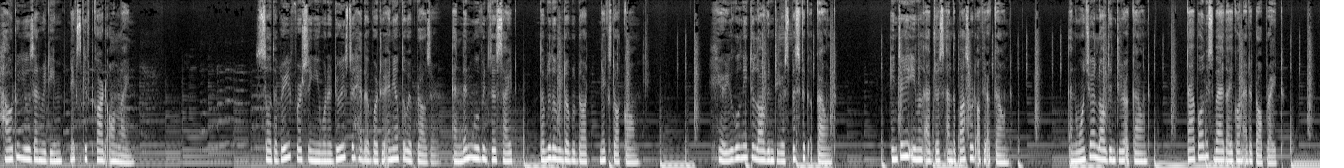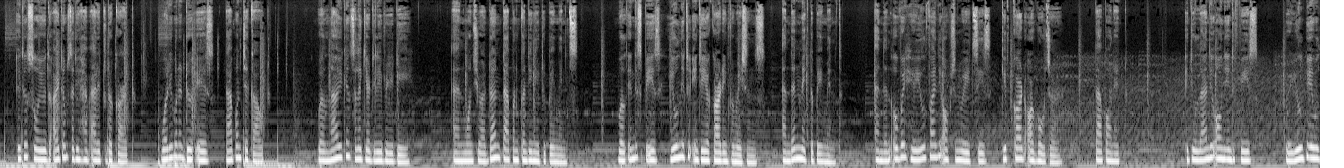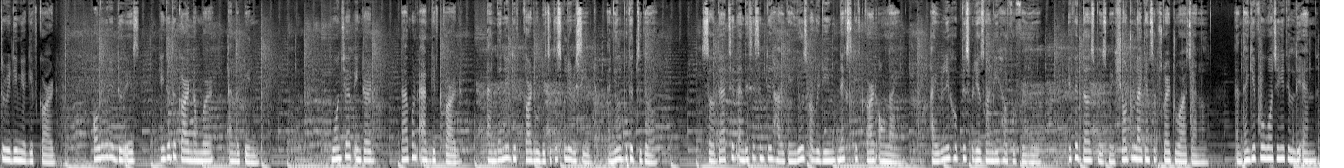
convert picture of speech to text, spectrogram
how to use and redeem Next gift card online. So the very first thing you want to do is to head over to any of the web browser and then move into the site www.next.com. Here you will need to log into your specific account. Enter your email address and the password of your account. And once you are logged into your account, tap on this bag icon at the top right. It will show you the items that you have added to the cart. What you want to do is tap on checkout. Well, now you can select your delivery day. And once you are done, tap on continue to payments. Well, in this page, you'll need to enter your card informations and then make the payment. And then over here, you'll find the option where it says gift card or voucher. Tap on it. It will land you on the interface where you'll be able to redeem your gift card. All you want to do is enter the card number and the PIN. Once you have entered, tap on add gift card and then your gift card will be successfully received and you'll be good to go. So that's it and this is simply how you can use or redeem Next gift card online. I really hope this video is going to be helpful for you. If it does, please make sure to like and subscribe to our channel. And thank you for watching it till the end.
